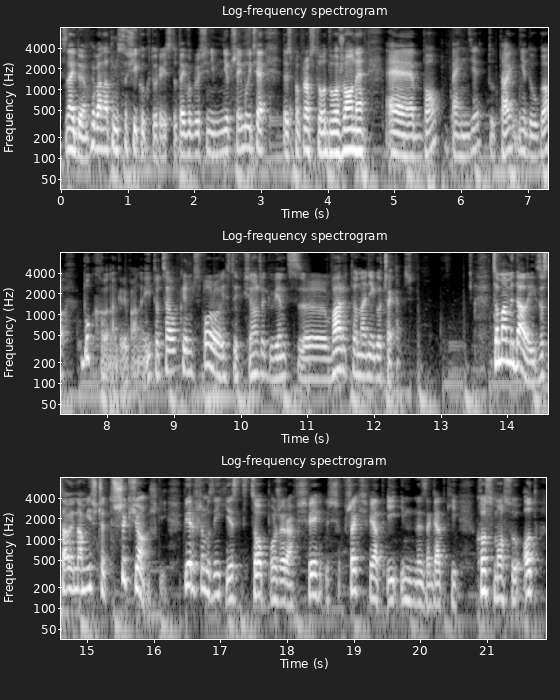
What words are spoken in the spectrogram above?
znajdują. Chyba na tym sosiku, który jest tutaj, w ogóle się nim nie przejmujcie, to jest po prostu odłożone, e, bo będzie tutaj niedługo book haul nagrywany i to całkiem sporo jest tych książek, więc e, warto na niego czekać. Co mamy dalej? Zostały nam jeszcze trzy książki. Pierwszą z nich jest Co pożera wszechświat i inne zagadki kosmosu od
